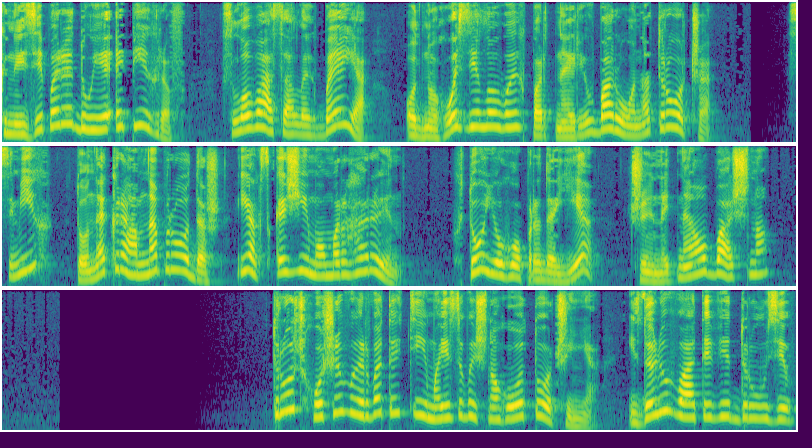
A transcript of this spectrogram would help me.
Книзі передує епіграф слова Салехбея, одного з ділових партнерів барона Троча. Сміх то не крам на продаж, як, скажімо, маргарин. Хто його продає, чинить необачно. Троч хоче вирвати Тіма із звичного оточення, ізолювати від друзів,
